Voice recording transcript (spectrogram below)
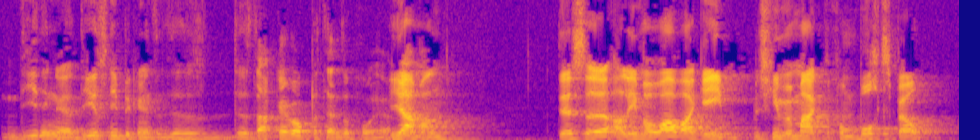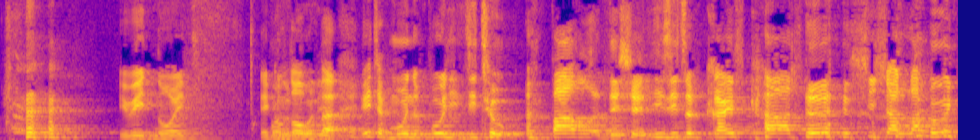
Die dingen, die is niet bekend, dus, dus daar kan je wel patent op gooien. hè? Ja man. Dit is eh, alleen maar Wawa Game. Misschien we maken het van bordspel. je weet nooit. Ik kom op, Monopoly. eh, weet je, Monopoly, je ziet zo een parel edition, je ziet zo'n kruiskaarten, Shisha Lounge,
